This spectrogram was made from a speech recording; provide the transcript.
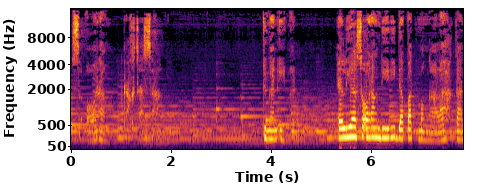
seorang raksasa. Dengan iman, Elia seorang diri dapat mengalahkan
